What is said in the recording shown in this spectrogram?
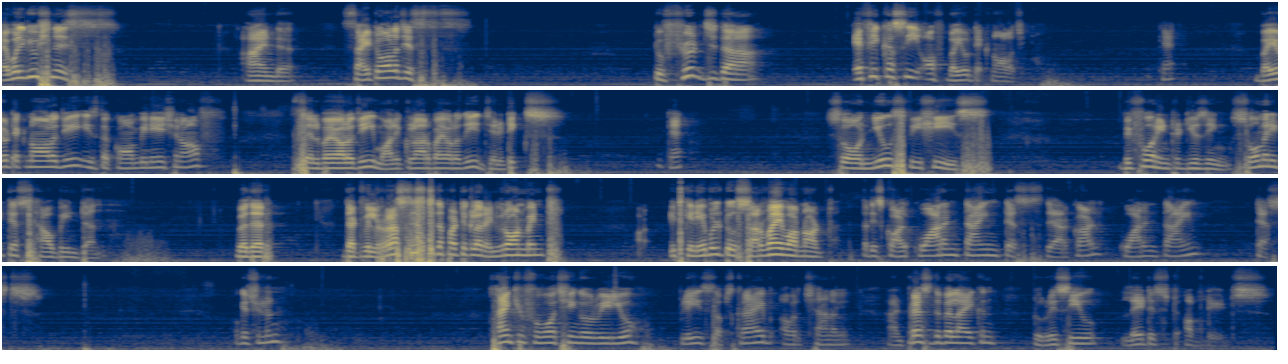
Evolutionists and cytologists to fudge the efficacy of biotechnology. Okay? Biotechnology is the combination of cell biology molecular biology genetics so new species before introducing so many tests have been done. Whether that will resist the particular environment it can able to survive or not that is called quarantine tests. They are called quarantine tests. Okay children. Thank you for watching our video. Please subscribe our channel and press the bell icon to receive latest updates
